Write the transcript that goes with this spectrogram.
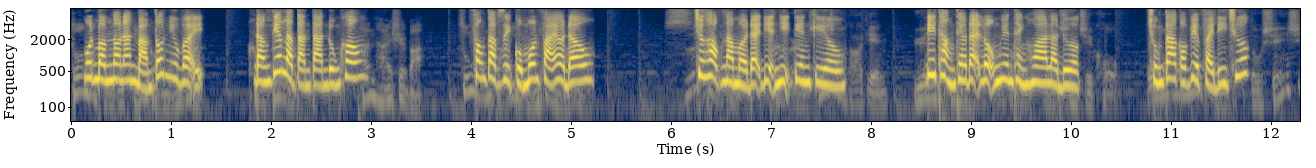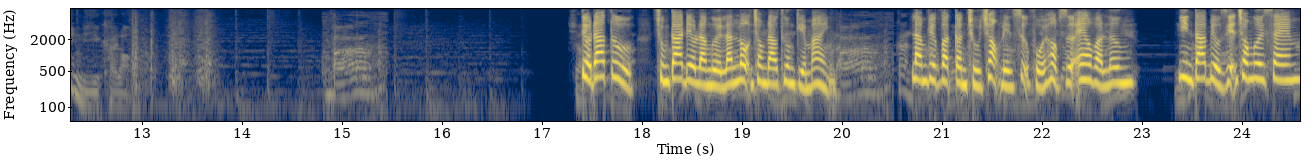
Một mầm non ăn bám tốt như vậy, đáng tiếc là tàn tàn đúng không? Phòng tạp dịch của môn phái ở đâu? Trường học nằm ở đại điện nhị tiên kiều. Đi thẳng theo đại lộ Nguyên Thành Hoa là được. Chúng ta có việc phải đi trước. Tiểu đa tử, chúng ta đều là người lăn lộn trong Đao thương kiếm ảnh. Làm việc vật cần chú trọng đến sự phối hợp giữa eo và lưng. Nhìn ta biểu diễn cho ngươi xem.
